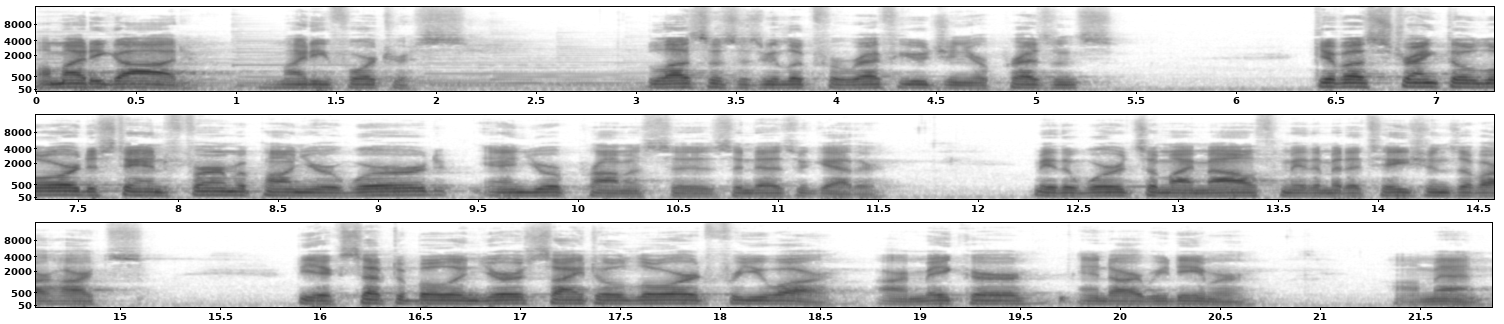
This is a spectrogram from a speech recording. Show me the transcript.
Almighty God, mighty fortress, bless us as we look for refuge in your presence. Give us strength, O Lord, to stand firm upon your word and your promises. And as we gather, may the words of my mouth, may the meditations of our hearts be acceptable in your sight, O Lord, for you are our Maker and our Redeemer. Amen.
